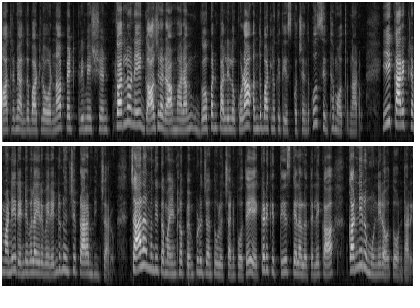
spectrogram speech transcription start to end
మాత్రమే అందుబాటులో ఉన్న పెట్ క్రిమేషన్ త్వరలోనే గాజుల రామారం గోపన్పల్లిలో కూడా అందుబాటులోకి తీసుకొచ్చేందుకు సిద్ధమవుతున్నారు. ఈ కార్యక్రమాన్ని రెండు వేల ఇరవై రెండు నుంచి ప్రారంభించారు. చాలా మంది తమ ఇంట్లో పెంపుడు జంతువులు చనిపోతే ఎక్కడికి తీసుకెళ్ళాలో తెలియక కన్నీరు మున్నీరు అవుతూ ఉంటారు.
